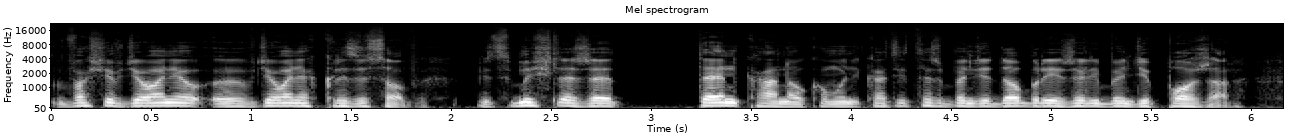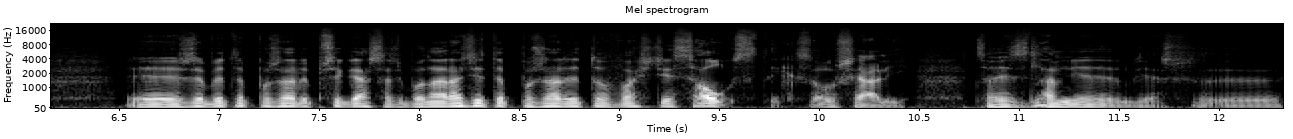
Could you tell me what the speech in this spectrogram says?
właśnie w, działaniu, w działaniach kryzysowych. Więc myślę, że ten kanał komunikacji też będzie dobry, jeżeli będzie pożar. Y, żeby te pożary przygaszać, bo na razie te pożary to właśnie są z tych sociali, co jest dla mnie, wiesz, y,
